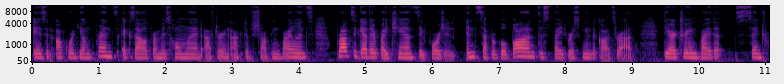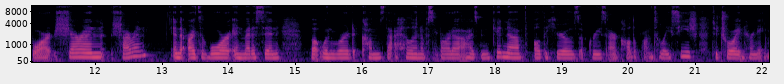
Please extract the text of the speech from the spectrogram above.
is an awkward young prince exiled from his homeland after an act of shocking violence. Brought together by chance, they forge an inseparable bond despite risking the god's wrath. They are trained by the centaur Charon, Charon in the arts of war and medicine, but when word comes that Helen of Sparta has been kidnapped, all the heroes of Greece are called upon to lay siege to Troy in her name.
